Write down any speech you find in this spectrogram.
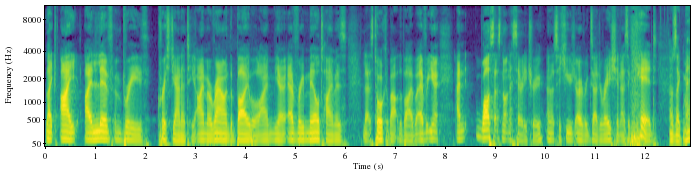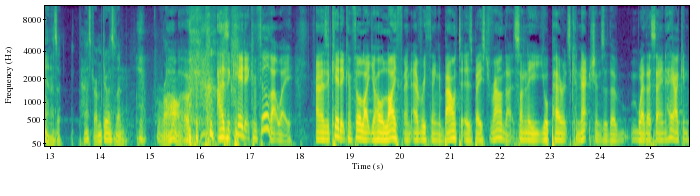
Like, I, I live and breathe Christianity. I'm around the Bible. I'm, you know, every mealtime is, let's talk about the Bible. Every, you know, and whilst that's not necessarily true, and that's a huge over exaggeration, as a kid, I was like, man, as a pastor, I'm doing something Yeah. wrong. As a kid, it can feel that way. And as a kid, it can feel like your whole life and everything about it is based around that. Suddenly, your parents' connections are the where they're saying, "Hey, I can,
